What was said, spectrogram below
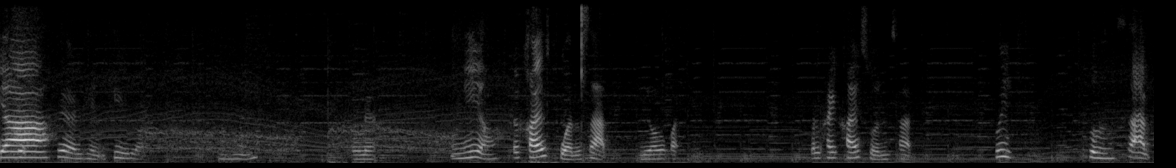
อย่าเพื่อนเห็นพี่หลอนตรงนี้ตรงเนี้ยตรงนี้เหรอคล้ายๆสวนสัตว์เลี้ยวไปมันคล้ายๆสวนสัตว์สวนสัตว์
